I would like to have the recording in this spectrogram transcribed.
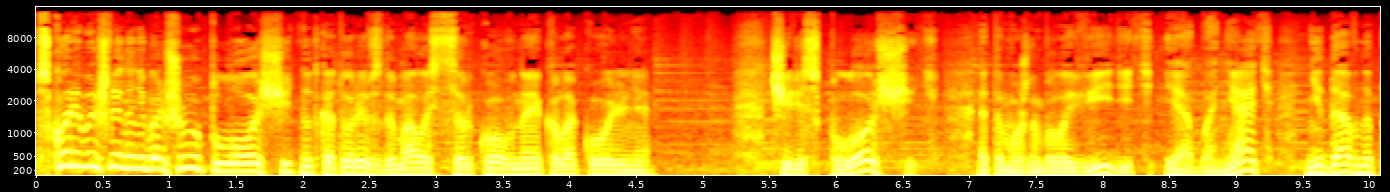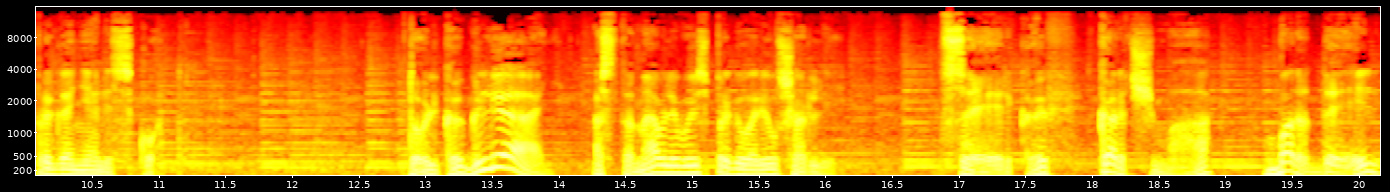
Вскоре вышли на небольшую площадь, над которой вздымалась церковная колокольня. Через площадь это можно было видеть и обонять, недавно прогоняли скот. «Только глянь!» — останавливаясь, проговорил Шарли. «Церковь, корчма, бордель,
